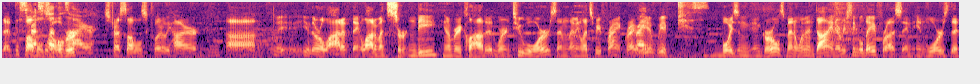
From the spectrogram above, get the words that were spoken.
that The bubbles level's over. higher. Stress levels clearly higher. Uh, you know, there are a lot of things, a lot of uncertainty. You know, very clouded. We're in two wars, and I mean, let's be frank, right? Right. We have, we have boys and, and girls, men and women dying every single day for us in, in wars that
